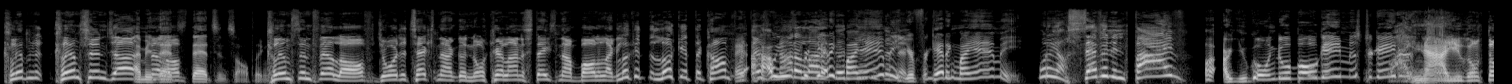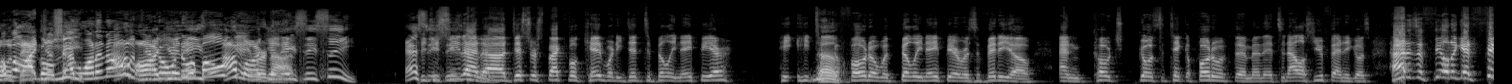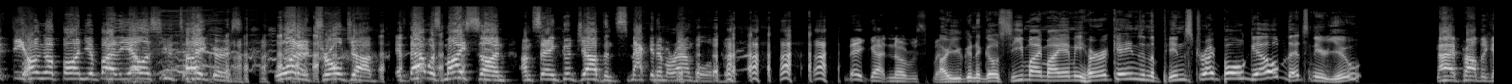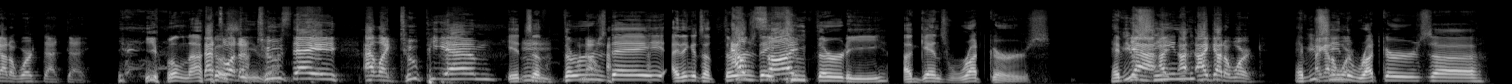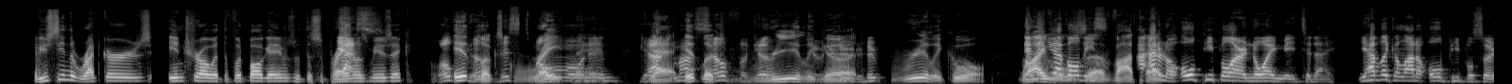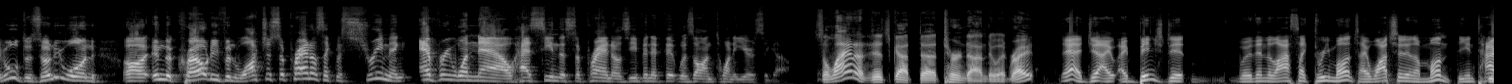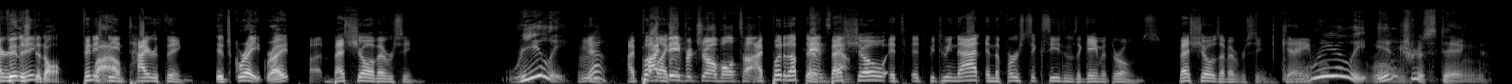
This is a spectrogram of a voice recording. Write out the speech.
Clemson, Clemson, Josh I mean, fell that's off. that's insulting. Clemson fell off. Georgia Tech's not good. North Carolina State's not balling. Like, look at the look at the conference. There's How are you not a lot of forgetting good teams in Miami? You're forgetting Miami. What are y'all seven and five? Uh, Are you going to a bowl game, Mister Gator? Nah, you gonna throw Oh, it back I just- on me? I wanna know I'm if you're going to a A- bowl I'm game or arguing not. Did you see that uh, disrespectful kid? What he did to Billy Napier? He he took No. a photo with Billy Napier as a video, and coach goes to take a photo with them and it's an LSU fan. He goes, "How does it feel to get 50 hung up on you by the LSU Tigers? what a troll job! If that was my son, I'm saying good job than smacking him around a little bit. they got no respect. Are you going to go see my Miami Hurricanes in the Pinstripe Bowl, Gelb? That's near you. I probably got to work that day. You will not. That's go what see a them. Tuesday at like 2 p.m. It's Mm, a Thursday. I think it's a Thursday two thirty against Rutgers. Have you yeah, seen? I, I, I got to work. have you seen the. Rutgers? Uh, have you seen the Rutgers intro at the football games with the Sopranos Yes. music? Woke it looks this great, morning, man. got Yeah, it looks gun. really Do-do-do-do-do. good, really cool. And then you have all these. uh, I, don't know. Old people are annoying me today. You have like a lot of old people saying, "Oh, does anyone uh, in the crowd even watch The Sopranos?" Like with streaming, everyone now has seen The Sopranos, even if it was on 20 years ago. Solana just got uh, turned on to it, right? Yeah, I binged it within the last like three months. I watched it in a month. The entire finished thing. it all? Finished the entire thing. It's great, right? Uh, best show I've ever seen. Really? Yeah, I put My like favorite show of all time. I put it up there. Hands best down. show. It's it's between that and the first six seasons of Game of Thrones. Best shows I've ever seen. Game. Really interesting.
